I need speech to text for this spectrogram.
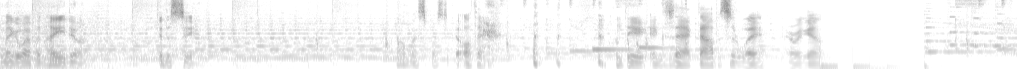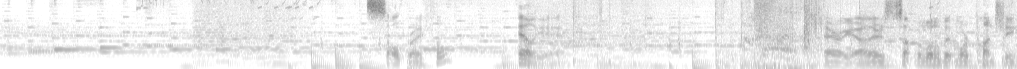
Omega Weapon, how you doing? Good to see you. How am I supposed to go? Oh, there. the exact opposite way. There we go. Assault rifle? Hell yeah. There we go. There's something a little bit more punchy.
